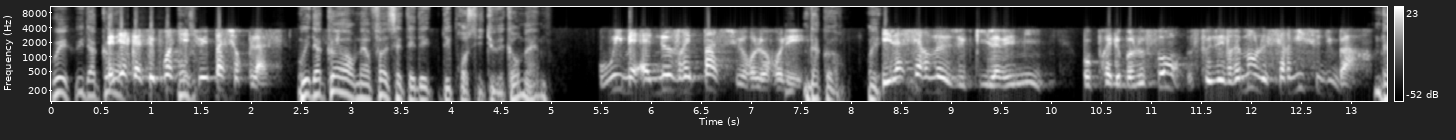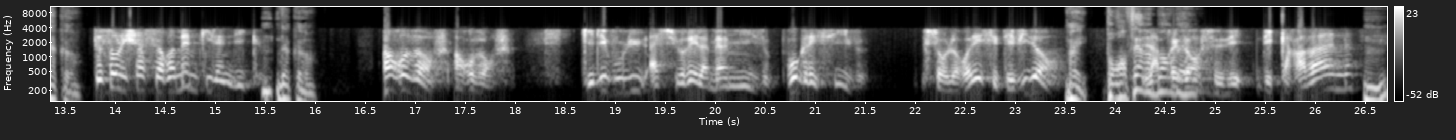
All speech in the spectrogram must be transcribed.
oui, oui, d'accord. C'est-à-dire qu'elles se prostituaient pas sur place. Oui, d'accord, mais enfin, c'était des, prostituées quand même. Oui, mais elles n'œuvraient pas sur le relais. D'accord, oui. Et la serveuse qu'il avait mis auprès de Bonnefond faisait vraiment le service du bar. D'accord. Ce sont les chasseurs eux-mêmes qui l'indiquent. D'accord. En revanche, en revanche, qu'il ait voulu assurer la mainmise progressive sur le relais, c'est évident. Oui, pour en faire la un bordel. présence des, caravanes, mhm.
